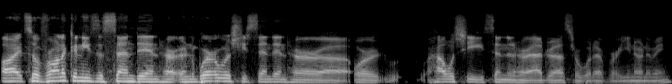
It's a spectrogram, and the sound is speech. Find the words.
All right. So Veronica needs to send in her, and where will she send in her, uh, or how will she send in her address or whatever? You know what I mean?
